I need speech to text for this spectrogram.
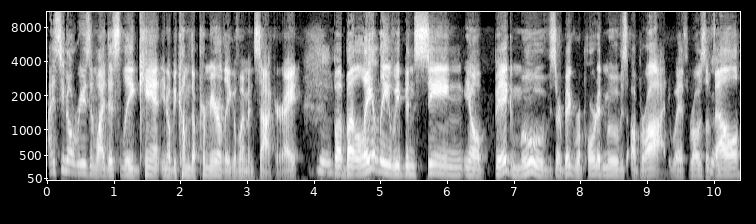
I see no reason why this league can't, you know, become the premier league of women's soccer, right? Mm-hmm. But but lately we've been seeing, you know, big moves or big reported moves abroad with Rose mm-hmm.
